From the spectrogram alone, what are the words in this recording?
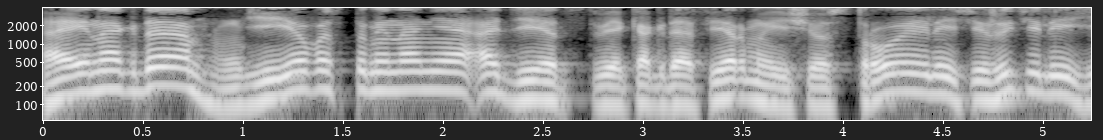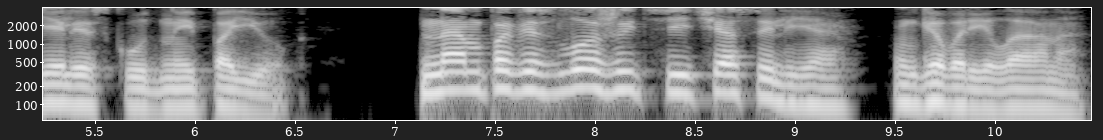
А иногда ее воспоминания о детстве, когда фермы еще строились, и жители ели скудный паек. «Нам повезло жить сейчас, Илья», — говорила она.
